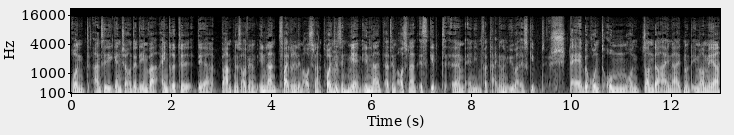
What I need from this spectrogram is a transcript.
und Hans-Dietrich Genscher, unter dem war ein Drittel der Beamten des Auswärtigen im Inland, zwei Drittel im Ausland. Heute mhm. sind mehr im Inland als im Ausland. Es gibt ähm, in den Verteidigungen überall, es gibt Stäbe rundum und Sondereinheiten und immer mehr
